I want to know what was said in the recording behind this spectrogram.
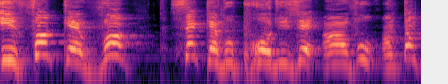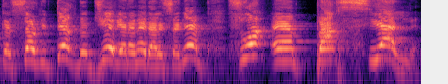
Il faut que ce que vous produisez en vous, en tant que serviteur de Dieu bien-aimé dans le Seigneur, soit impartial,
